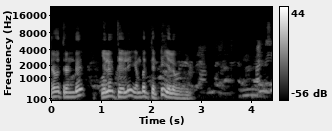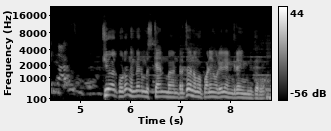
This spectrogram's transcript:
இருபத்தி ரெண்டு எழுபத்தேழு எண்பத்தெட்டு எழுபதுங்க கியூஆர் கோடும் இந்த மாதிரி நம்ம ஸ்கேன் பண்ணுறது நம்ம பனை ஒளியில் என்கிரைங் பண்ணி தருவோம்.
